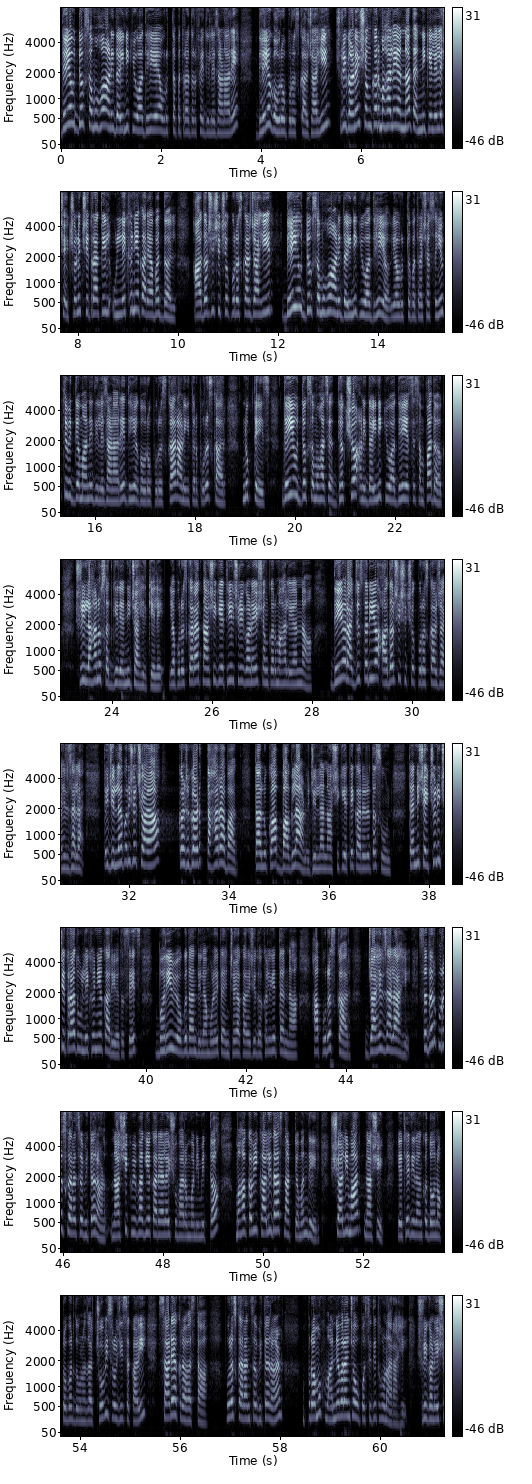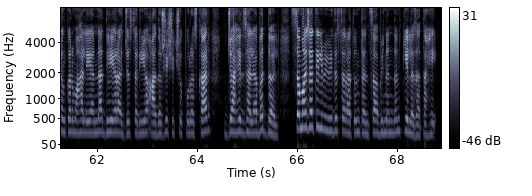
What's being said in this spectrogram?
ध्येय उद्योग समूह आणि दैनिक युवा ध्येय या वृत्तपत्रातर्फे दिले जाणारे ध्येय गौरव पुरस्कार जाहीर. श्री गणेश शंकर महाले यांना त्यांनी केलेल्या शैक्षणिक क्षेत्रातील उल्लेखनीय कार्याबद्दल आदर्श शिक्षक पुरस्कार जाहीर. ध्येय उद्योग समूह आणि दैनिक युवा ध्येय या वृत्तपत्राच्या संयुक्त विद्यमाने दिले जाणारे ध्येय गौरव पुरस्कार आणि इतर पुरस्कार नुकतेच ध्येय उद्योग समूहाचे अध्यक्ष आणि दैनिक युवा ध्येयचे संपादक श्री लहानू सदगीर यांनी जाहीर केले. या पुरस्कारात नाशिक येथील श्री गणेश शंकर महाले यांना ध्येय राज्यस्तरीय आदर्श शिक्षक पुरस्कार जाहीर झालाय. ते जिल्हा परिषद शाळा कठगड तहाराबाद तालुका बागलाण जिल्हा नाशिक येथे कार्यरत असून त्यांनी शैक्षणिक क्षेत्रात उल्लेखनीय कार्य तसेच भरीव योगदान दिल्यामुळे त्यांच्या या कार्याची दखल घेत त्यांना हा पुरस्कार जाहीर झाला आहे. सदर पुरस्काराचं वितरण नाशिक विभागीय कार्यालय शुभारंभ निमित्त महाकवी कालिदास नाट्य मंदिर शालिमार नाशिक येथे दिनांक दोन ऑक्टोबर दोन हजार चोवीस रोजी सकाळी साडे अकरा वाजता पुरस्कारांचं वितरण प्रमुख मान्यवरांच्या उपस्थितीत होणार आहे. श्री गणेश शंकर महाले यांना ध्येय राज्यस्तरीय आदर्श शिक्षक पुरस्कार जाहीर झाल्याबद्दल समाजातील विविध स्तरातून त्यांचं अभिनंदन केलं जात आहे.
